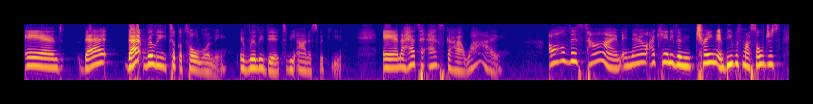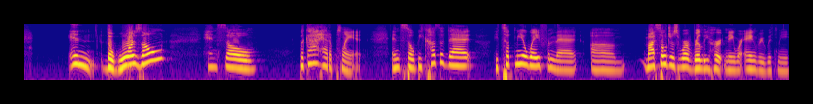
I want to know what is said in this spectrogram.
And that that really took a toll on me. It really did, to be honest with you. And I had to ask God, why? All this time, and now I can't even train and be with my soldiers in the war zone. And so, but God had a plan. And so, because of that, He took me away from that. Um, my soldiers were really hurt and they were angry with me,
